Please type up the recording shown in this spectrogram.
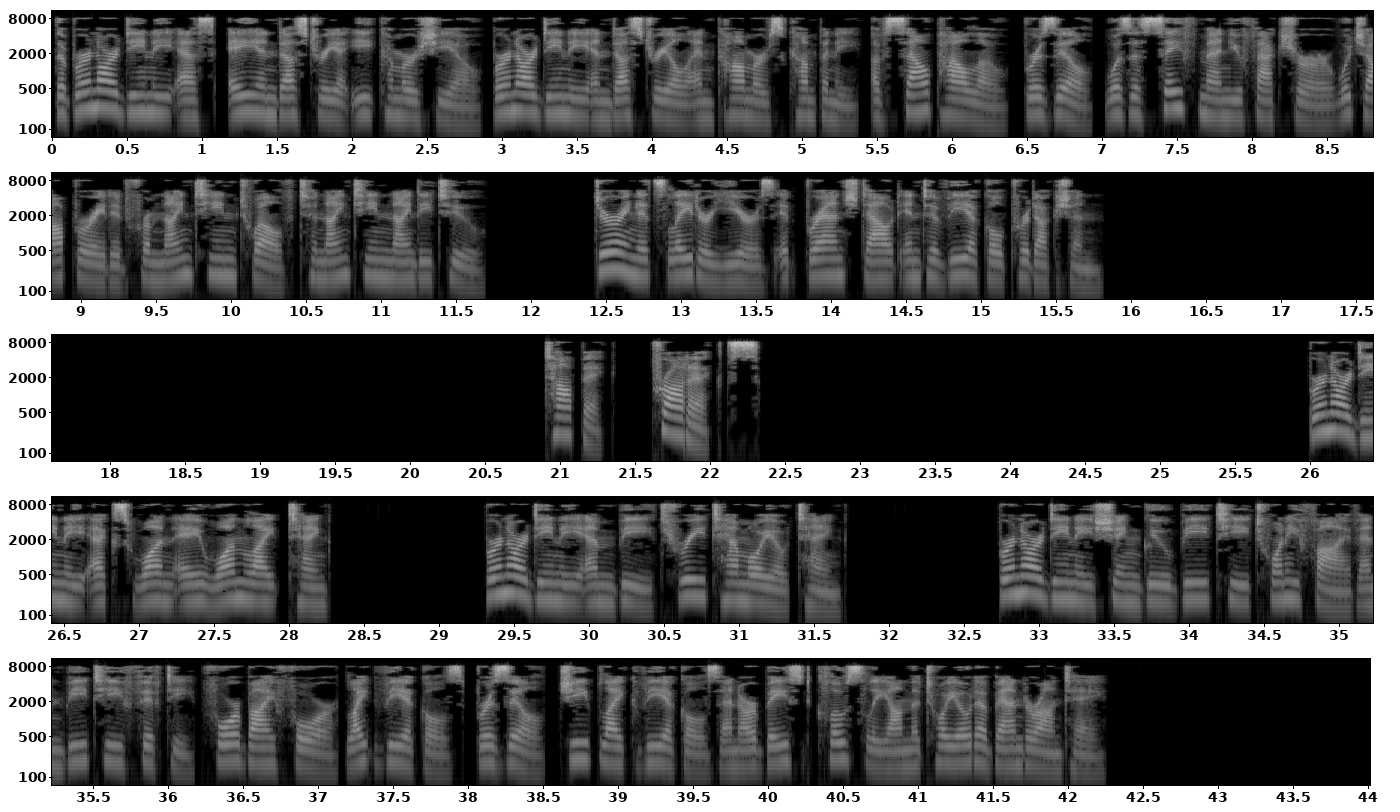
The Bernardini S.A. Industria e Commercio Bernardini Industrial and Commerce Company, of São Paulo, Brazil, was a safe manufacturer which operated from 1912 to 1992. During its later years it branched out into vehicle production. Products Bernardini X1A1 light tank Bernardini MB3 Tamoyo tank Bernardini Xingu BT25 and BT50 4x4 light vehicles Brazil, Jeep-like vehicles and are based closely on the Toyota Bandeirante.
